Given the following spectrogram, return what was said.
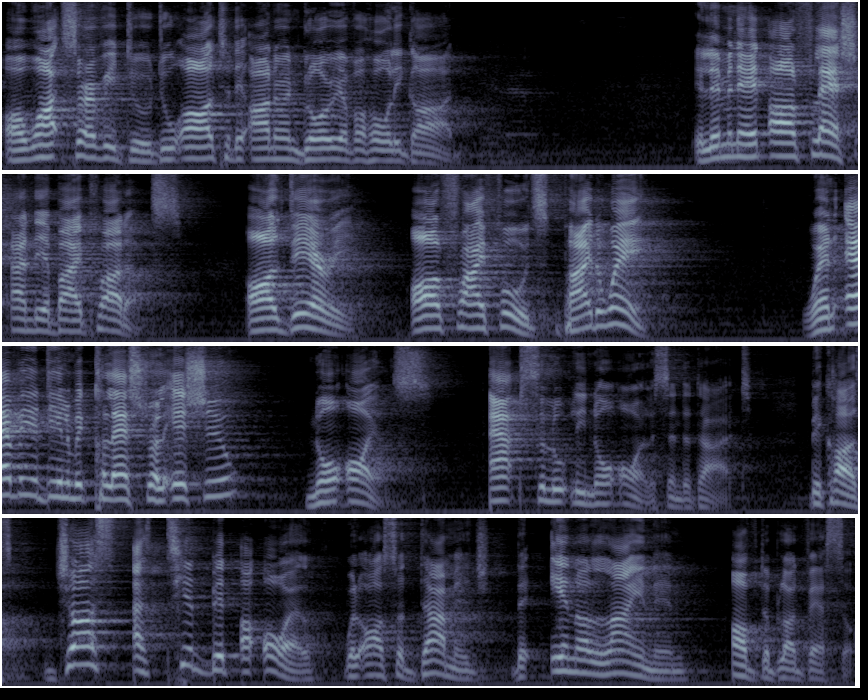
or whatsoever ye do, do all to the honor and glory of a holy God. Eliminate all flesh and their byproducts, all dairy, all fried foods. By the way, Whenever you're dealing with cholesterol issue, no oils. Absolutely no oils in the diet. Because just a tidbit of oil will also damage the inner lining of the blood vessel.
